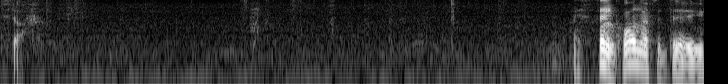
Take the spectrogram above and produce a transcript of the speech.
stuff. I think what I'm going to have to do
